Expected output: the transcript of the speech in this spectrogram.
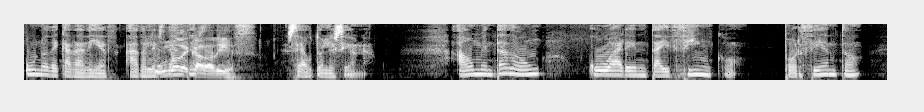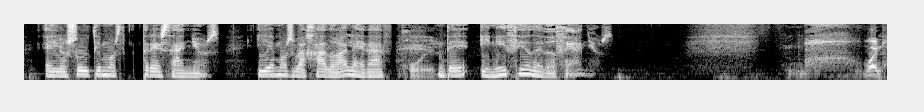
Uno de cada diez adolescentes. Uno de cada diez. Se autolesiona. Ha aumentado un 45% en los últimos tres años y hemos bajado a la edad de inicio de 12 años bueno,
